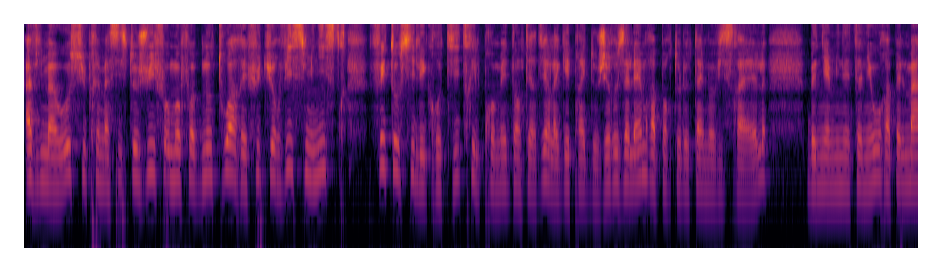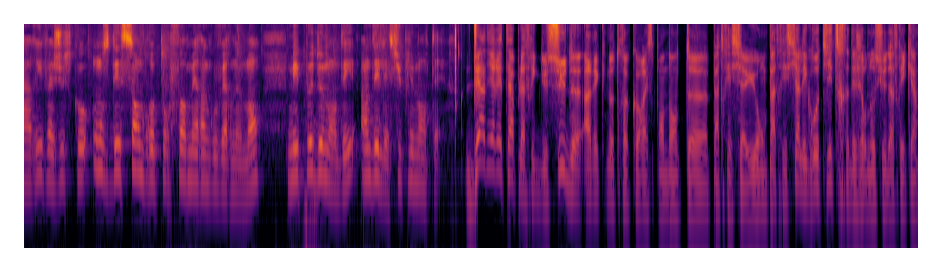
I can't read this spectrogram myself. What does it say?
Avimao, suprémaciste juif, homophobe notoire et futur vice-ministre, fait aussi les gros titres. Il promet d'interdire la Gay de Jérusalem, rapporte le Time of Israel. Benjamin Netanyahu rappelle Mahari va jusqu'au 11 décembre pour former un gouvernement, mais peut demander un délai supplémentaire. Dernière étape, l'Afrique du Sud, avec notre correspondante euh, Patricia Huon. Patricia, les gros titres des journaux sud-africains.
